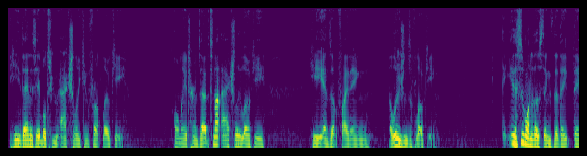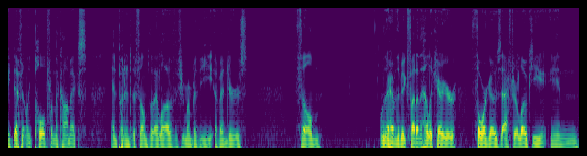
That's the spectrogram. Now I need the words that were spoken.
he then is able to actually confront Loki. Only it turns out it's not actually Loki. He ends up fighting illusions of Loki. This is one of those things that they, they definitely pulled from the comics and put into the films that I love. If you remember the Avengers film, when they're having the big fight on the helicarrier, Thor goes after Loki in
